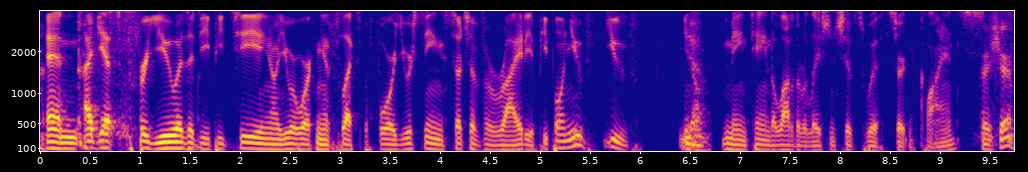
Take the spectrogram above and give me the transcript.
And I guess for you as a DPT, you know, you were working at Phlex before. You were seeing such a variety of people, and you've you've you Yeah. know maintained a lot of the relationships with certain clients For sure.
